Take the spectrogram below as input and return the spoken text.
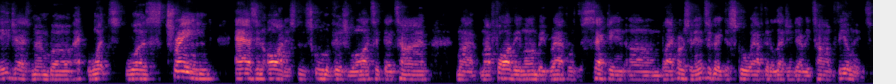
AJASS member once was trained as an artist through the School of Visual Arts at that time. My my father, Elombe Brath, was the second um, black person to integrate the school after the legendary Tom Feelings.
